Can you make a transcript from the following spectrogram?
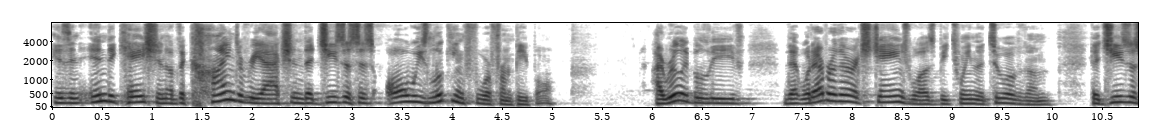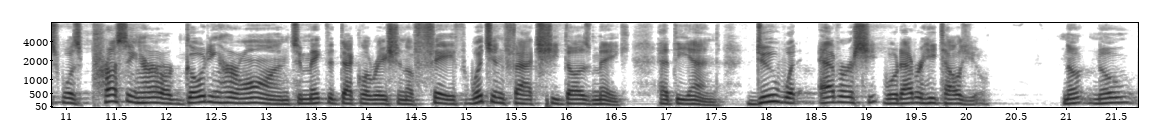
is an indication of the kind of reaction that Jesus is always looking for from people. I really believe that whatever their exchange was between the two of them, that Jesus was pressing her or goading her on to make the declaration of faith, which in fact she does make at the end. Do whatever she, whatever he tells you. No, no,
